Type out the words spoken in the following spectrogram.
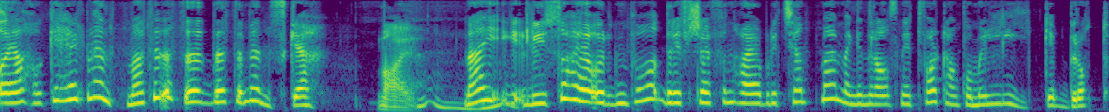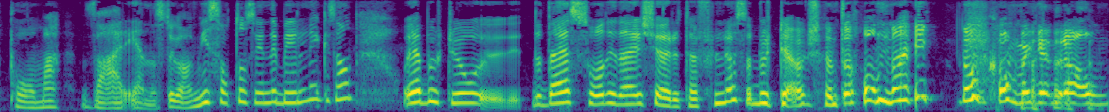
Og jeg har ikke helt vent meg til dette, dette mennesket. Nei. Nei, lyset har jeg orden på. Driftssjefen har jeg blitt kjent med, men general Snittfart han kommer like brått på meg hver eneste gang. Vi satte oss inn i bilen, ikke sant? Og jeg burde jo, da jeg så de der kjøretøflene, så burde jeg jo skjønt at å nei, nå kommer generalen.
